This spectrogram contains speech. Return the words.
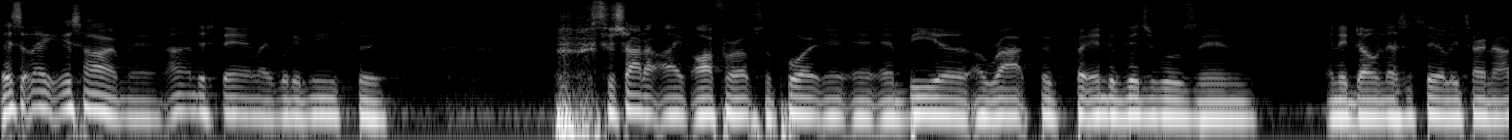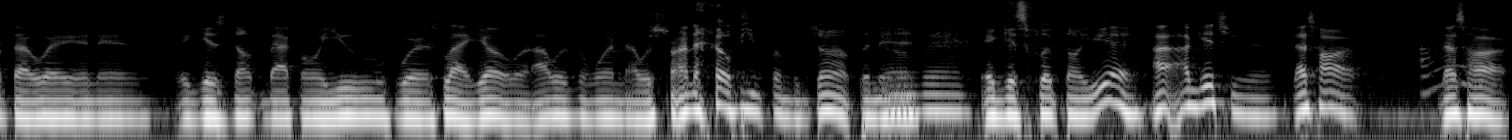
It's like it's hard, man. I understand like what it means to to try to like offer up support and, and, and be a, a rock for, for individuals and and it don't necessarily turn out that way and then it gets dumped back on you where it's like yo I was the one that was trying to help you from the jump and You know then it gets flipped on you. Yeah I, I get you man. That's hard. I that's always- hard.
